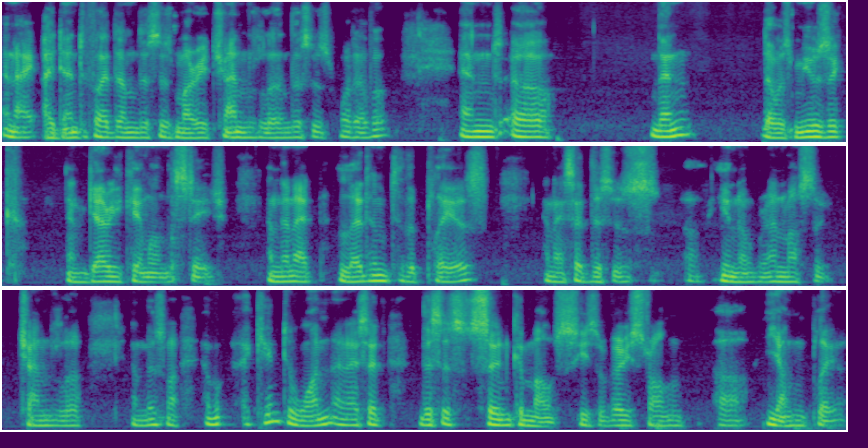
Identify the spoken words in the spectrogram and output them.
And I identified them. This is Murray Chandler, and this is whatever and uh, then there was music, and Garry came on the stage. And then I led him to the players, and I said, This is, uh, you know, Grandmaster Chandler, and this one. And I came to one, and I said, This is Sönke Maus. He's a very strong uh, young player.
